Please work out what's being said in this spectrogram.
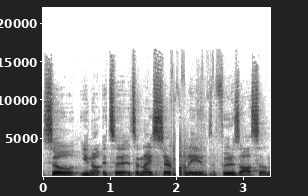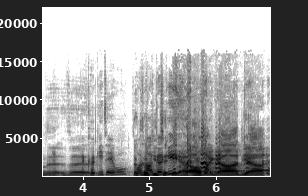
so you know, it's a it's a nice ceremony. The food is awesome. The the, The cookie table, The one cookie, hot ta- yeah. Oh my God, yeah.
